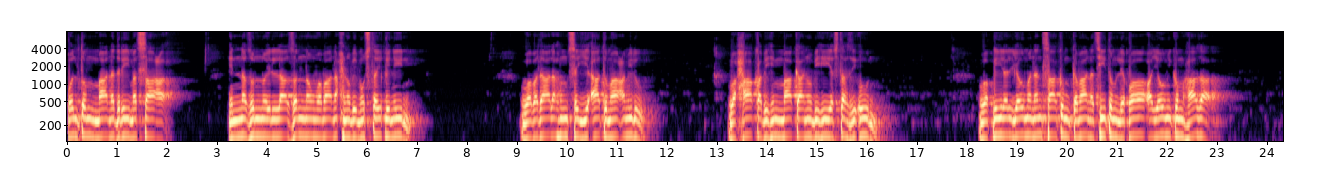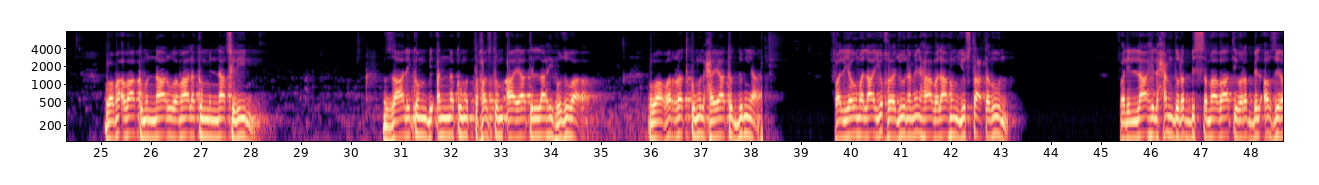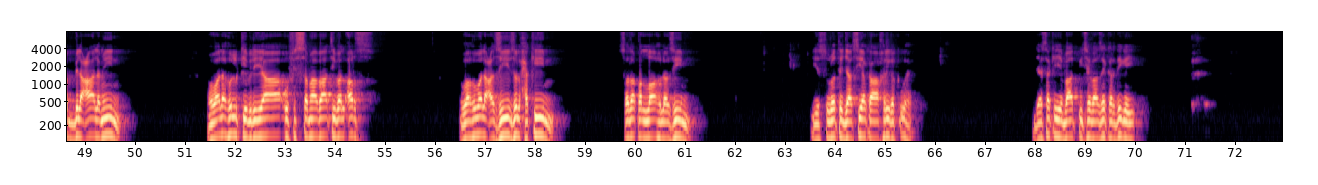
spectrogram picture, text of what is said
قل تم ما ندری مسا ان ظن اللہ ضن وما نحن بمستقنین و بدالحم سیئات ما عملو وحاق بہم ما کانو بہی یستحضون وکیل الوم ننساکم کما نسیتم لقاء یومکم حاضہ وما وماکم النار ومالکم من ناصرین ذالکم بانکم اتخذتم آیات اللہ حضوا وغرتکم الحیات الدنیا فلیوم لا یخرجون منہا ولاحم یستا تبون فلی اللہ الحمد رب السماوات و رب العرض رب العالمین ولہ القبریا اف السماوات والارض وهو العزیز الحکیم صدق اللہ العظیم یہ صورت جاسیہ کا آخری رقوع ہے. جیسا کہ یہ بات پیچھے واضح کر دی گئی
